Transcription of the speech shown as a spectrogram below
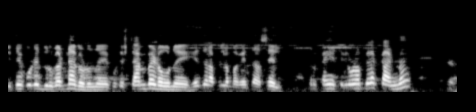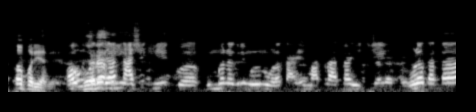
इथे कुठे दुर्घटना घडू नये कुठे स्टॅम्पेड होऊ नये हे जर आपल्याला बघायचं असेल तर काही अतिक्रमण आपल्याला काढणं अपरिहार्य आहे. नाशिक ही कुंभनगरी म्हणून ओळख आहे. मात्र आता याची ओळख आता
